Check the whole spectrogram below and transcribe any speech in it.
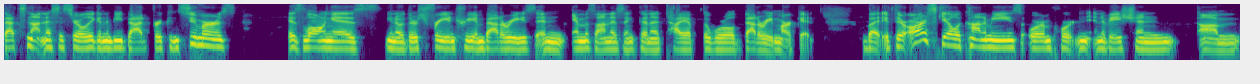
that's not necessarily going to be bad for consumers as long as, you know, there's free entry in batteries and Amazon isn't going to tie up the world battery market. But if there are scale economies or important innovation um,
